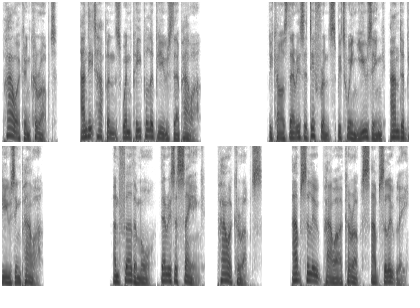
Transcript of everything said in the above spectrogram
Power can corrupt, and it happens when people abuse their power. Because there is a difference between using and abusing power. And furthermore, there is a saying, power corrupts. Absolute power corrupts absolutely.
